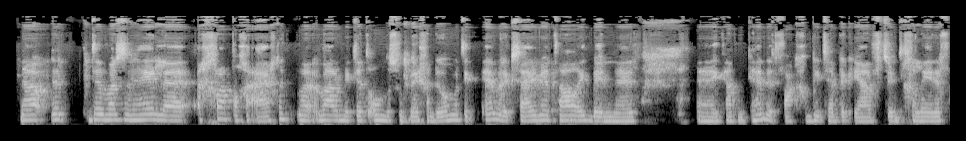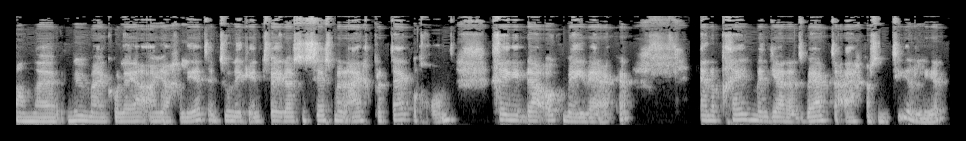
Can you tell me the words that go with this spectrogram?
nou, dat, dat was een hele grappige eigenlijk, waarom ik dat onderzoek ben gaan doen. Want ik, hè, wat ik zei net al, ik ben, uh, ik had, hè, dit vakgebied heb ik een jaar of twintig geleden van nu mijn collega Anja geleerd. En toen ik in 2006 mijn eigen praktijk begon, ging ik daar ook meewerken. En op een gegeven moment, ja, dat werkte eigenlijk als een tierenleer.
